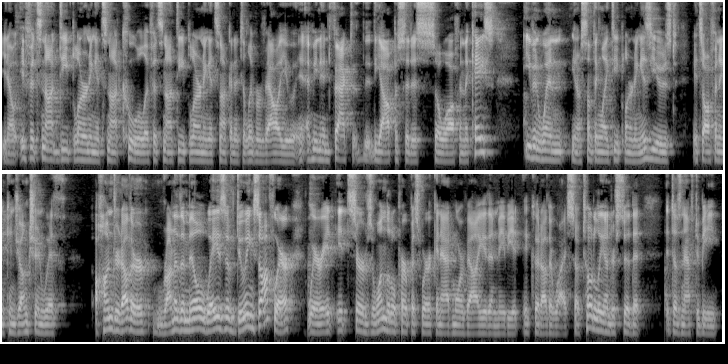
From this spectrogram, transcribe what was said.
you know, if it's not deep learning, it's not cool. If it's not deep learning, it's not going to deliver value. I mean, in fact, the, opposite is so often the case. Even when you know something like deep learning is used, it's often in conjunction with a hundred other run-of-the-mill ways of doing software where it, it serves one little purpose where it can add more value than maybe it, it could otherwise. So totally understood that it doesn't have to be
